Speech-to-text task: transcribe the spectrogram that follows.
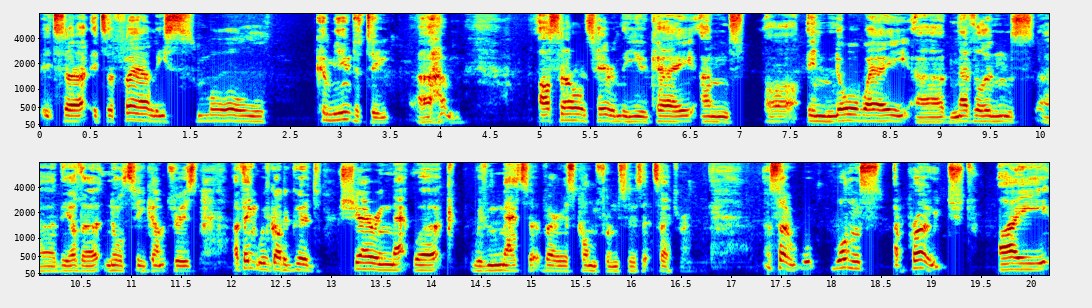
it's a, it's a fairly small community um, ourselves here in the UK and uh, in Norway, uh, Netherlands, uh, the other North Sea countries, I think we've got a good sharing network. We've met at various conferences, etc. So once approached, I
